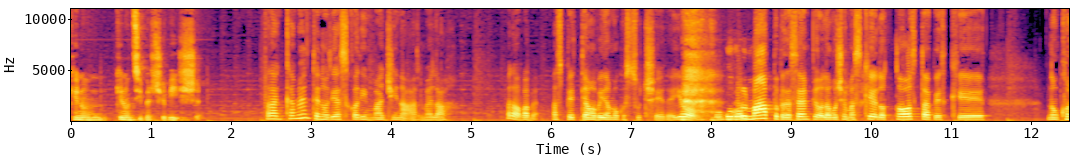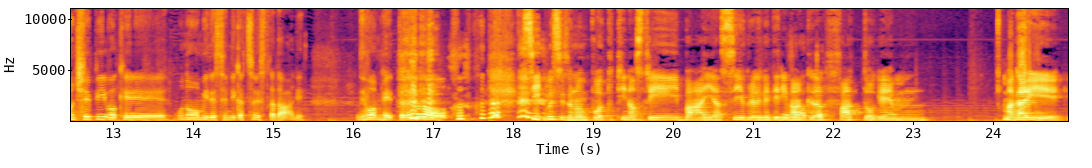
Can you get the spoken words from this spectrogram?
che, non, che non si percepisce. Francamente non riesco ad immaginarmela. Però vabbè, aspettiamo, vediamo cosa succede. Io con Google Map, per esempio, la voce maschile l'ho tolta perché non concepivo che un uomo mi desse indicazioni stradali devo ammettere, però... sì, questi sono un po' tutti i nostri bias, io credo che deriva esatto. anche dal fatto che mh, magari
